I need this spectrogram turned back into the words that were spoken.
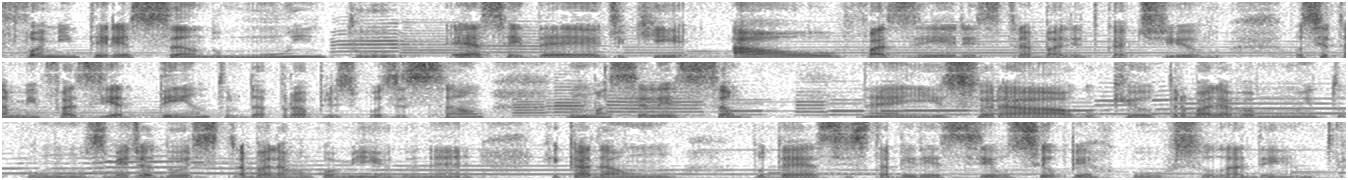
Foi me interessando muito essa ideia de que ao fazer esse trabalho educativo, você também fazia dentro da própria exposição uma seleção né? E isso era algo que eu trabalhava muito com os mediadores que trabalhavam comigo, né? Que cada um pudesse estabelecer o seu percurso lá dentro.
